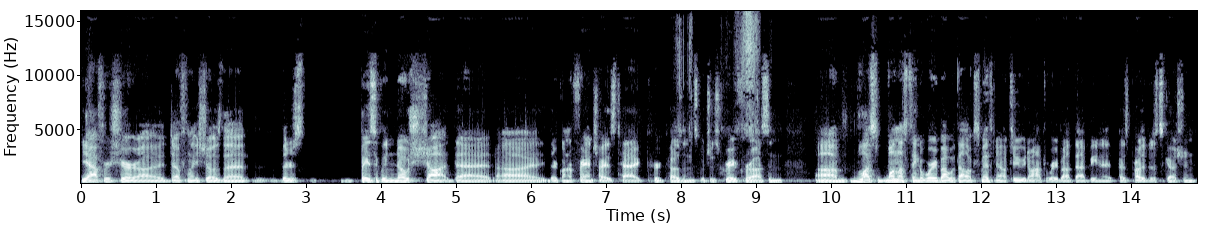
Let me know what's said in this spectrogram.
Yeah, for sure. Uh, it definitely shows that there's basically no shot that uh, they're going to franchise tag Kirk Cousins, which is great for us. And um, less, one less thing to worry about with Alex Smith now too. We don't have to worry about that being a, as part of the discussion.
